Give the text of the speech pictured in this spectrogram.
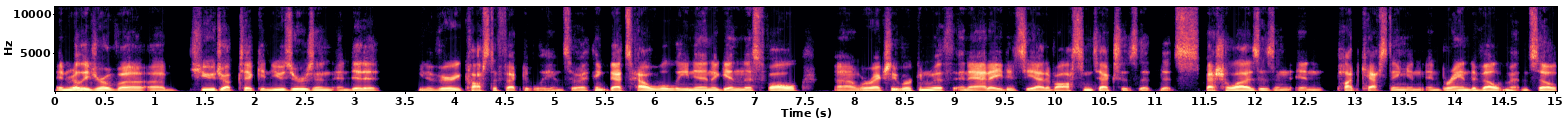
and really drove a, a huge uptick in users, and and did it you know very cost effectively. And so I think that's how we'll lean in again this fall. Uh, we're actually working with an ad agency out of Austin, Texas, that that specializes in in podcasting and, and brand development. And so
